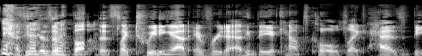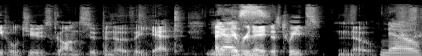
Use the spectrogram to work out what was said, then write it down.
I think there's a bot that's like tweeting out every day. I think the account's called like "Has Beetlejuice gone supernova yet?" And Yes. every day just tweets no. No.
